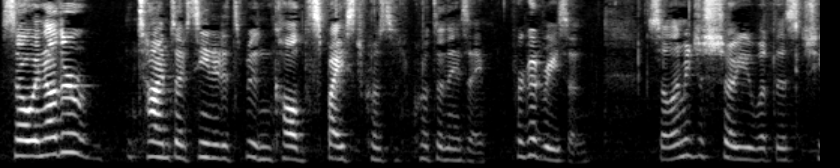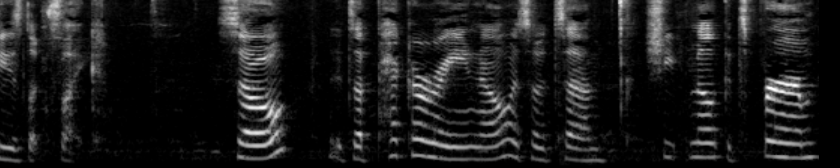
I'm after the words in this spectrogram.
So in other times I've seen it, it's been called spiced Crotonese for good reason. So let me just show you what this cheese looks like. So it's a pecorino, so it's um, sheep milk, it's firm.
